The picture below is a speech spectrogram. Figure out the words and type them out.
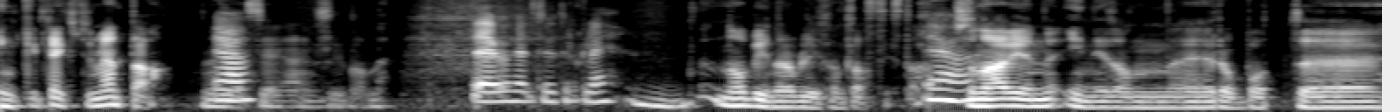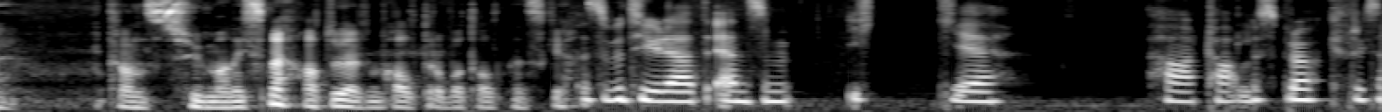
enkelt eksperiment. da. Den Ja. leser hjernesignalene. Det er jo helt utrolig. Nå begynner det å bli fantastisk. da. Ja. Så nå er vi inne i sånn eh, robot-transhumanisme. At du er liksom halvt robot, halvt menneske. Så betyr det at en som ikke har talespråk, f.eks.,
